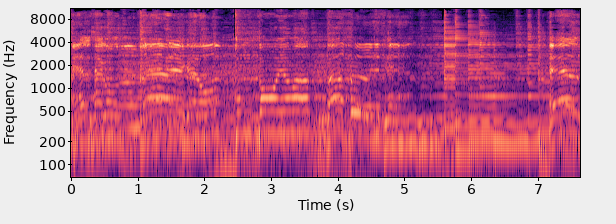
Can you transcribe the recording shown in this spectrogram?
El hagon, maar ik er op. El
